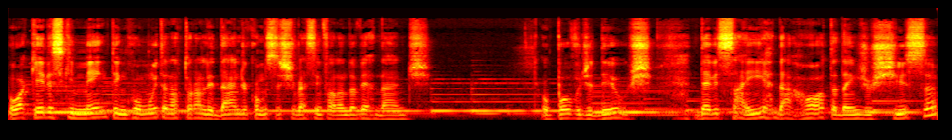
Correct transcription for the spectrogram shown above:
ou aqueles que mentem com muita naturalidade, como se estivessem falando a verdade. O povo de Deus deve sair da rota da injustiça,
